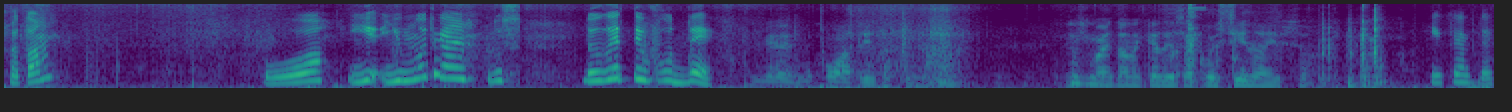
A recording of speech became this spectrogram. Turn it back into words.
Що там? О, йому треба долити води. Ні, йому ховати, він такий. Він хіба він там накидає всякого сіна і все. І. Так.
